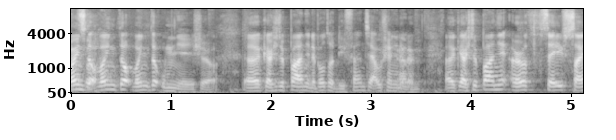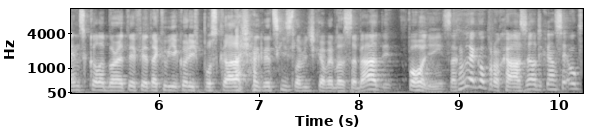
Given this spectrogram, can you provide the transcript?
oni, to, oni, to, oni to umějí, že jo. Eh, každopádně, nebo to defense, já už ani nevím. Eh, každopádně Earth Safe Science Collaborative je takový, jako když poskládáš anglický slovíčka vedle sebe a v pohodě nic. Tak jsem to jako procházel a říkám si, OK,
